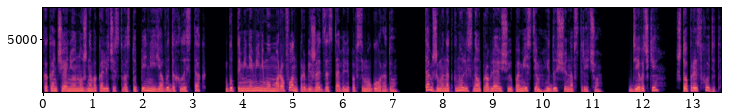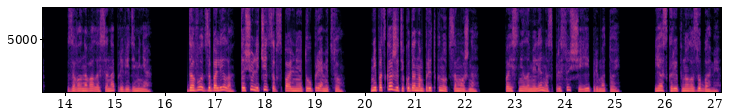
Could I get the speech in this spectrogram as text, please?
К окончанию нужного количества ступеней я выдохлась так, будто меня минимум марафон пробежать заставили по всему городу. Там же мы наткнулись на управляющую поместьем, идущую навстречу. «Девочки, что происходит?» — заволновалась она при виде меня. «Да вот, заболела, тащу лечиться в спальню эту упрямицу. Не подскажете, куда нам приткнуться можно?» Пояснила Милена с присущей ей прямотой. Я скрипнула зубами,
